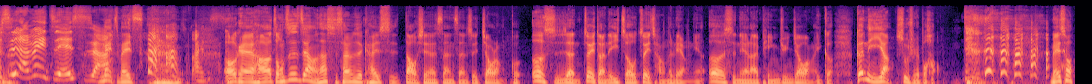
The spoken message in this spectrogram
是啊，妹子 S 啊。妹子妹子。OK，好了，总之是这样。他十三岁开始到现在三十三岁，交往过二十任，最短的一周，最长的两年，二十年来平均交往一个，跟你一样数学不好。没错。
